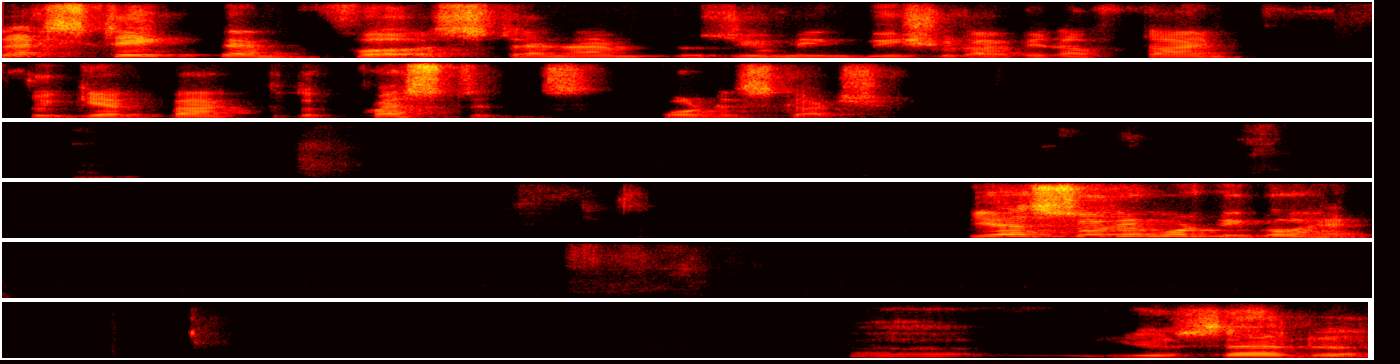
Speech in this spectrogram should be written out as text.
Let's take them first, and I'm presuming we should have enough time to get back to the questions for discussion. Yes, Suryamurthy, go ahead. Uh, you said, uh,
